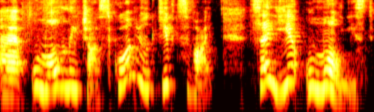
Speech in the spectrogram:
е, умовний час. Кон'юнктив цвай. Це є умовність.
